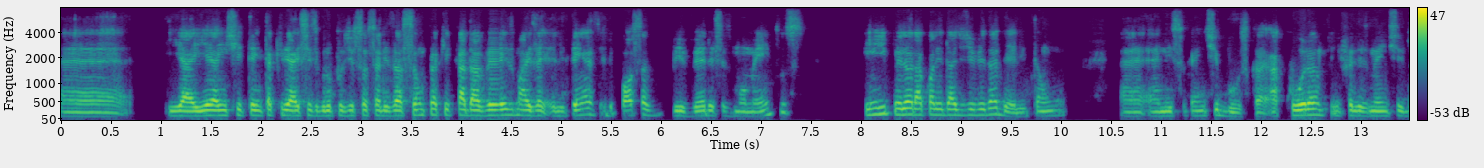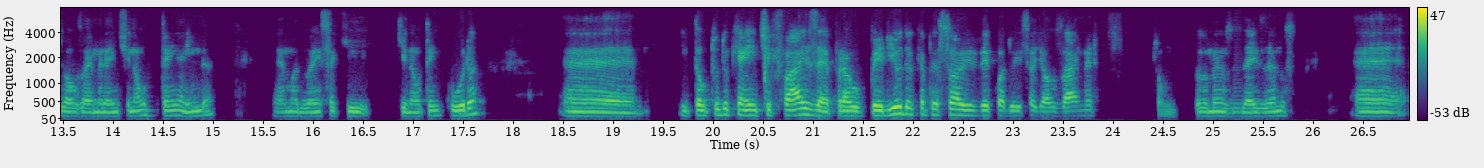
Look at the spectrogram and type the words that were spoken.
É, e aí a gente tenta criar esses grupos de socialização para que cada vez mais ele tenha, ele possa viver esses momentos e melhorar a qualidade de vida dele. Então é, é nisso que a gente busca. A cura, infelizmente, do Alzheimer a gente não tem ainda. É uma doença que que não tem cura. É, então, tudo que a gente faz é para o período que a pessoa viver com a doença de Alzheimer, são pelo menos 10 anos, é,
